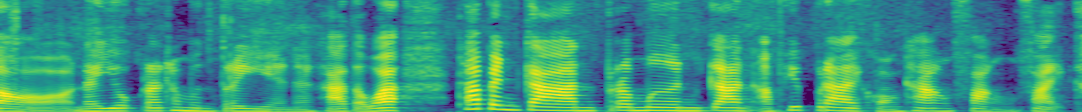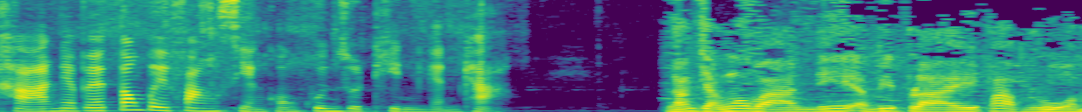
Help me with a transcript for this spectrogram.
ต่อนายกรัฐมนตรีนะคะ แต่ว่าถ้าเป็นการประเมินการอภิปรายของทางฝั่งฝ่ายค้านเนี่ยไปต้องไปฟังเสียงของคุณสุทินกันค่ะ หลังจากเมื่อวานนี้อภิปรายภาพรวม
